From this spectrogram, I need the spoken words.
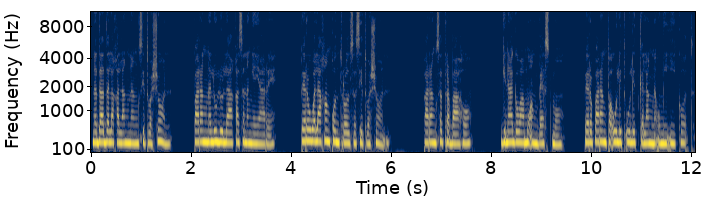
Nadadala ka lang ng sitwasyon, parang nalulula ka sa nangyayari, pero wala kang kontrol sa sitwasyon. Parang sa trabaho, ginagawa mo ang best mo, pero parang paulit-ulit ka lang na umiikot.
